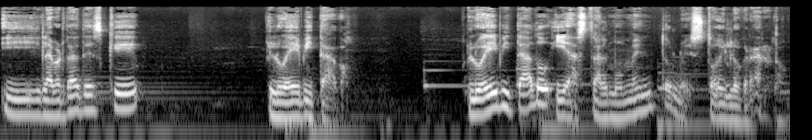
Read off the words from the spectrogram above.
y la verdad es que lo he evitado. Lo he evitado y hasta el momento lo estoy logrando.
